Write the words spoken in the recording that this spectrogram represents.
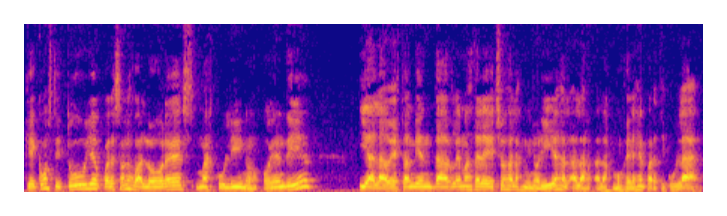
¿qué constituye, cuáles son los valores masculinos hoy en día? Y a la vez también darle más derechos a las minorías, a, las mujeres en particular.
